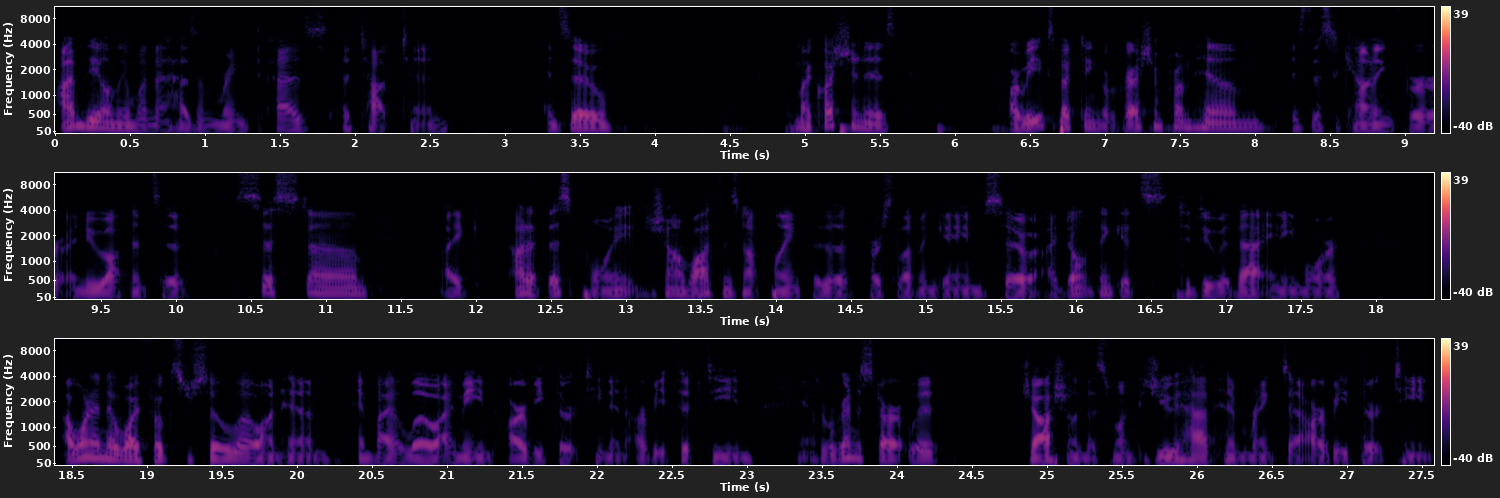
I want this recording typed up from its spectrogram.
I'm the only one that has him ranked as a top 10. And so my question is are we expecting regression from him? Is this accounting for a new offensive system? Like, not at this point. Deshaun Watson's not playing for the first 11 games. So I don't think it's to do with that anymore. I want to know why folks are so low on him. And by low, I mean RB13 and RB15. Yeah. So we're going to start with Josh on this one because you have him ranked at RB13.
